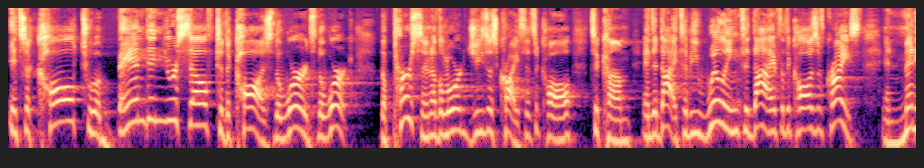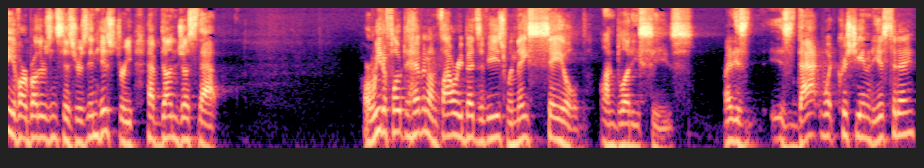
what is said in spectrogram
It's a call to abandon yourself to the cause, the words, the work, the person of the Lord Jesus Christ. It's a call to come and to die, to be willing to die for the cause of Christ. And many of our brothers and sisters in history have done just that. Are we to float to heaven on flowery beds of ease when they sailed on bloody seas? Right? Is, is that what Christianity is today?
